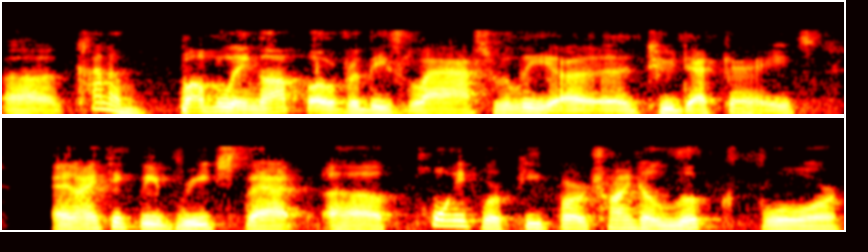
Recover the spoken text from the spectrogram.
uh, kind of bubbling up over these last really uh, two decades. And I think we've reached that uh, point where people are trying to look for,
